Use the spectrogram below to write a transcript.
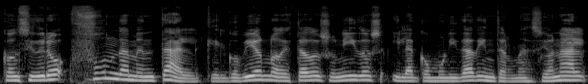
consideró fundamental que el gobierno de Estados Unidos y la comunidad internacional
